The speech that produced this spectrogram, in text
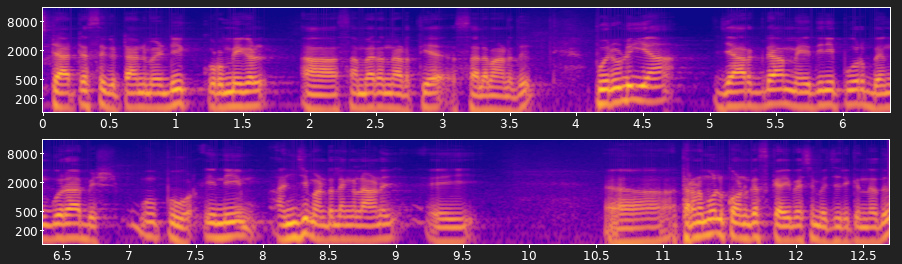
സ്റ്റാറ്റസ് കിട്ടാൻ വേണ്ടി കുർമികൾ സമരം നടത്തിയ സ്ഥലമാണിത്. പുരുളിയ ജാർഗ്രാം മേദിനിപൂർ ബംഗുര ബിഷ്മുപൂർ ഇനിയും അഞ്ച് മണ്ഡലങ്ങളാണ് ഈ തൃണമൂൽ കോൺഗ്രസ് കൈവശം വെച്ചിരിക്കുന്നത്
